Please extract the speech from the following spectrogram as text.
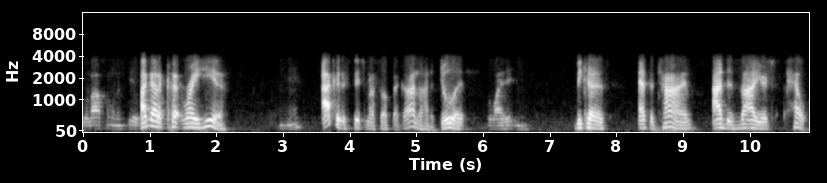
to allow someone to steal? I got a cut right here. Mm-hmm. I could have stitched myself back. I know how to do it But why didn't you? because at the time I desired help.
